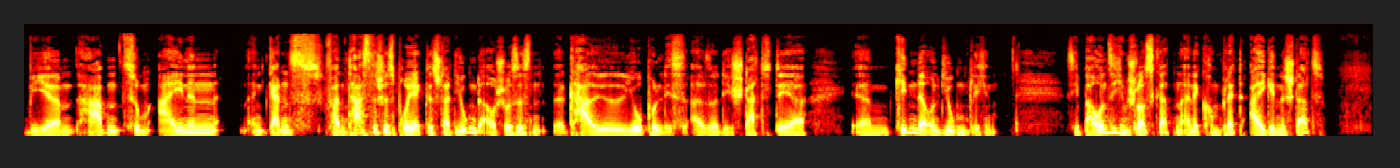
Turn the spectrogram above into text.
Wir haben zum einen ein ganz fantastisches Projekt des Stadtjugendausschusses, Kalliopolis, also die Stadt der ähm, Kinder und Jugendlichen. Sie bauen sich im Schlossgarten eine komplett eigene Stadt, äh,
